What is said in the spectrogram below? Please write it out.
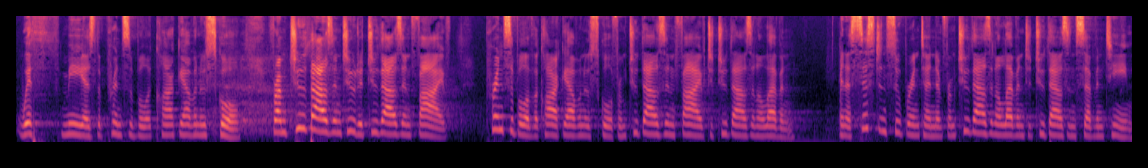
with me as the principal at Clark Avenue School. From 2002 to 2005, principal of the Clark Avenue School from 2005 to 2011, an assistant superintendent from 2011 to 2017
